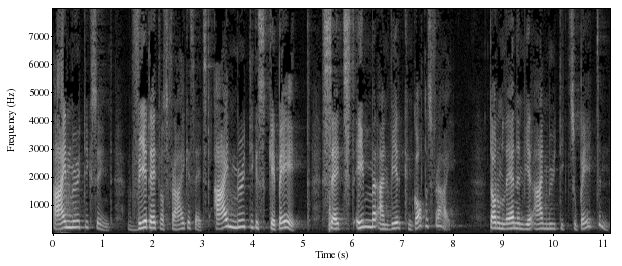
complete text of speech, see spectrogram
einmütig sind, wird etwas freigesetzt. Einmütiges Gebet setzt immer ein Wirken Gottes frei. Darum lernen wir einmütig zu beten.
